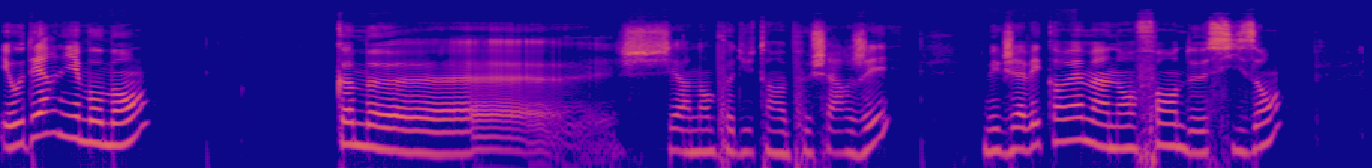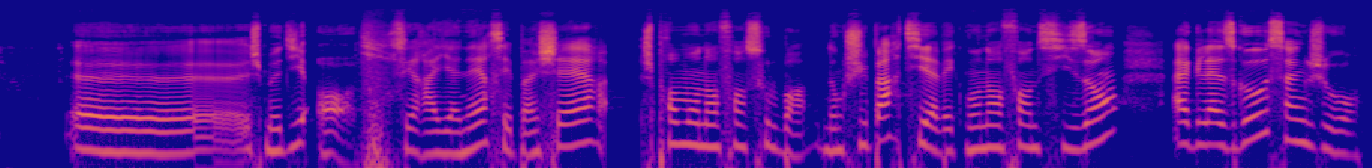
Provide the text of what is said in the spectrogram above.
Et au dernier moment, comme euh, j'ai un emploi du temps un peu chargé, mais que j'avais quand même un enfant de 6 ans, euh, je me dis, oh, c'est Ryanair, c'est pas cher, je prends mon enfant sous le bras. Donc je suis partie avec mon enfant de 6 ans à Glasgow 5 jours.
